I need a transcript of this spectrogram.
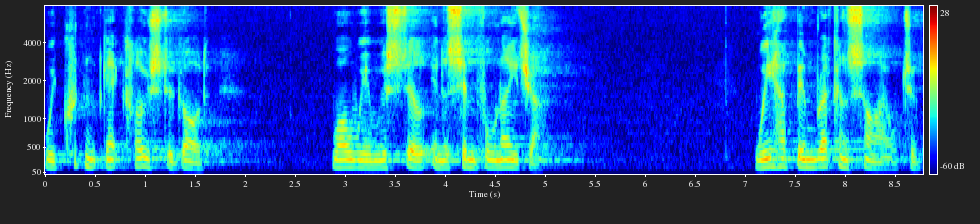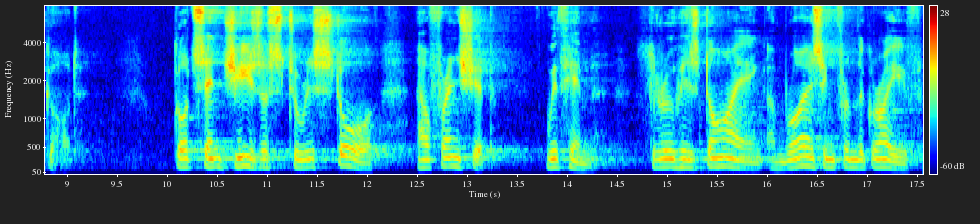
We couldn't get close to God while we were still in a sinful nature we have been reconciled to God. God sent Jesus to restore our friendship with Him through His dying and rising from the grave.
